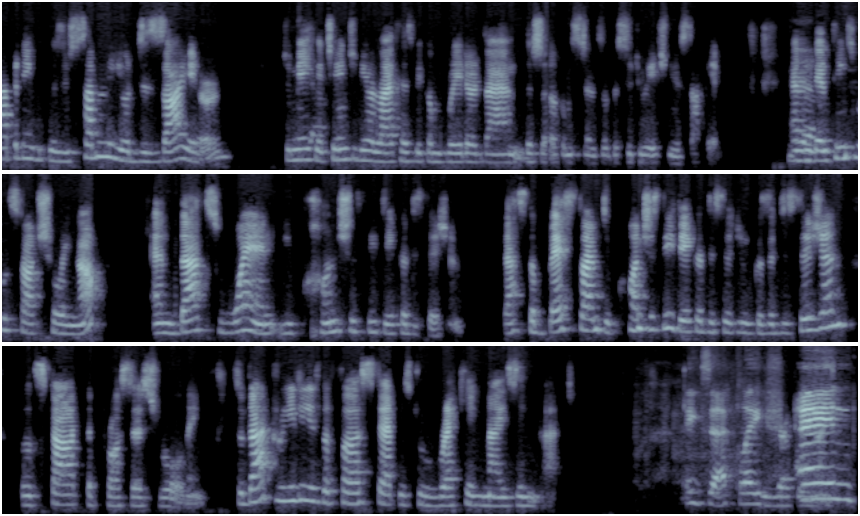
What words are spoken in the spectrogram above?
happening because you suddenly your desire to make a change in your life has become greater than the circumstance or the situation you're stuck in. And Yeah. then things will start showing up. And that's when you consciously take a decision. That's the best time to consciously take a decision because a decision will start the process rolling. So that really is the first step is to recognizing that. Exactly. And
